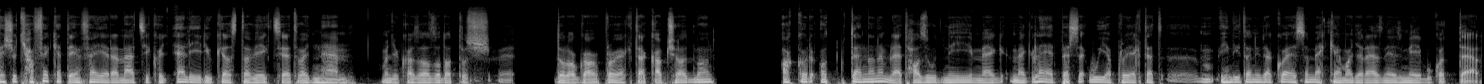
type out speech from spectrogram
és hogyha feketén-fejére látszik, hogy elérjük ezt a végcélt, vagy nem, mondjuk az az adatos dolog a projekttel kapcsolatban, akkor ott utána nem lehet hazudni, meg, meg lehet persze újabb projektet indítani, de akkor ezt meg kell magyarázni, ez miért bukott el.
